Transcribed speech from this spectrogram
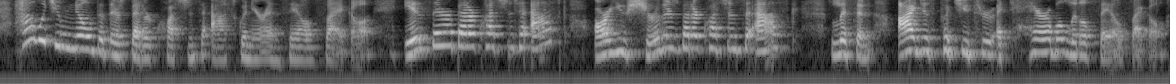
How would you know that there's better questions to ask when you're in sales cycle? Is there a better question to ask? Are you sure there's better questions to ask? Listen, I just put you through a terrible little sales cycle.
